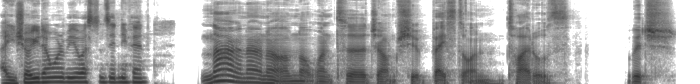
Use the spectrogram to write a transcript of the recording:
are you sure you don't want to be a Western Sydney fan? No, no, no. I'm not one to jump ship based on titles, which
